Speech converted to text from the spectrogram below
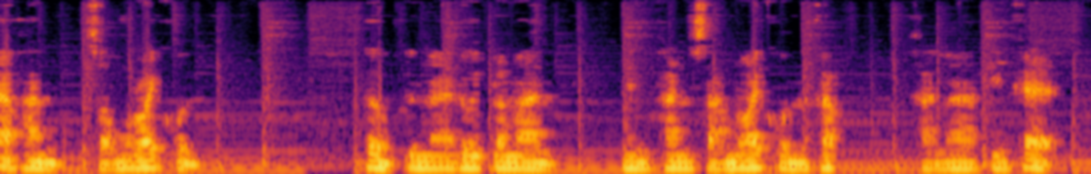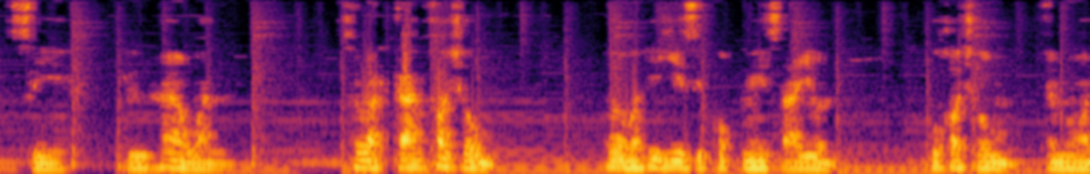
85,200 คน เพิ่มขึ้นมาโดยประมาณ 1,300 คนนะครับผ่านมาเพียงแค่ 4 หรือ 5 วันสำหรับการเข้าชม เมื่อวันที่ 26 เมษายน ผู้เข้าชมจำนวน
